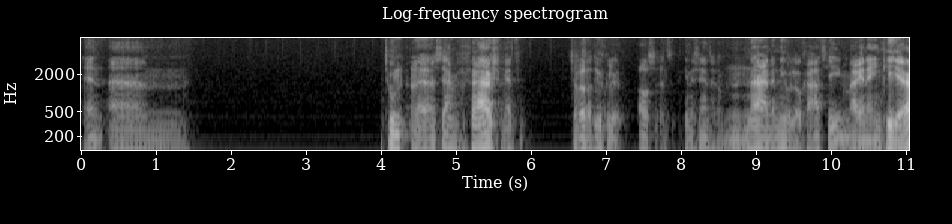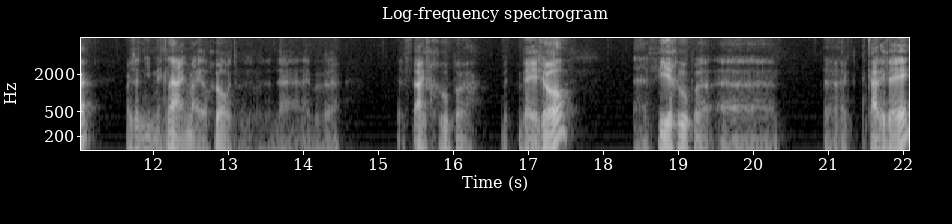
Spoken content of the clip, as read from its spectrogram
En ehm, toen eh, zijn we verhuisd met zowel het club als het kindercentrum naar de nieuwe locatie. Maar in één keer was het niet meer klein, maar heel groot. Daar hebben we vijf groepen BSO, eh, vier groepen eh, eh, KDW.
